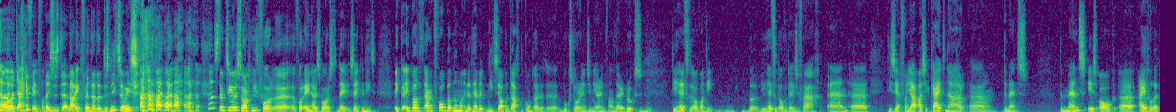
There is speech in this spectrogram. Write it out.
wat jij vindt van deze stelling. Nou, ik vind dat het dus niet zo is. Structuur zorgt niet voor, eh voor eenheidsworst. Nee, zeker niet. Ik, ik wil het eigenlijk voorbeeld noemen, en dat heb ik niet zelf bedacht. Dat komt uit het eh bookstore engineering van Larry Brooks. Mhm. Die heeft het over, want die, die heeft het over deze vraag. En eh, die zegt van ja, als je kijkt naar eh, de mens. De mens is ook eh, eigenlijk,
